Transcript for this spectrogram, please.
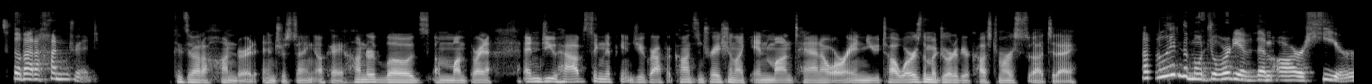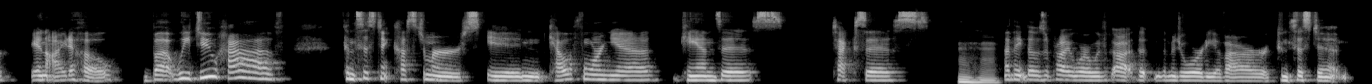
So about a hundred. It's about a hundred. Interesting. Okay, hundred loads a month right now. And do you have significant geographic concentration, like in Montana or in Utah? Where's the majority of your customers uh, today? I believe the majority of them are here in Idaho, but we do have consistent customers in California, Kansas, Texas. Mm-hmm. I think those are probably where we've got the, the majority of our consistent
